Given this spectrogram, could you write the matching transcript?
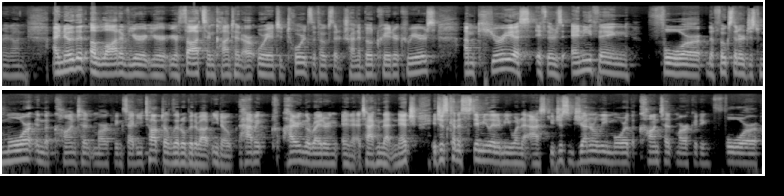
Right on. I know that a lot of your, your your thoughts and content are oriented towards the folks that are trying to build creator careers. I'm curious if there's anything for the folks that are just more in the content marketing side. You talked a little bit about, you know, having hiring the writer and attacking that niche. It just kind of stimulated me wanting to ask you just generally more the content marketing for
